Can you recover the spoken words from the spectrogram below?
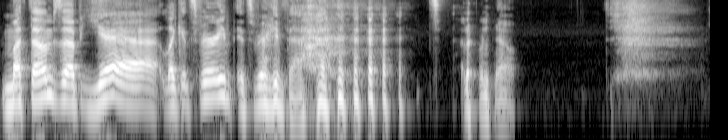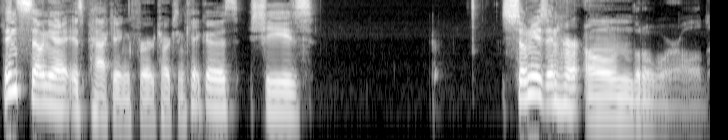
My thumbs up. Yeah. Like it's very, it's very that. I don't know. Then Sonja is packing for Turks and Caicos. She's Sonja's in her own little world.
